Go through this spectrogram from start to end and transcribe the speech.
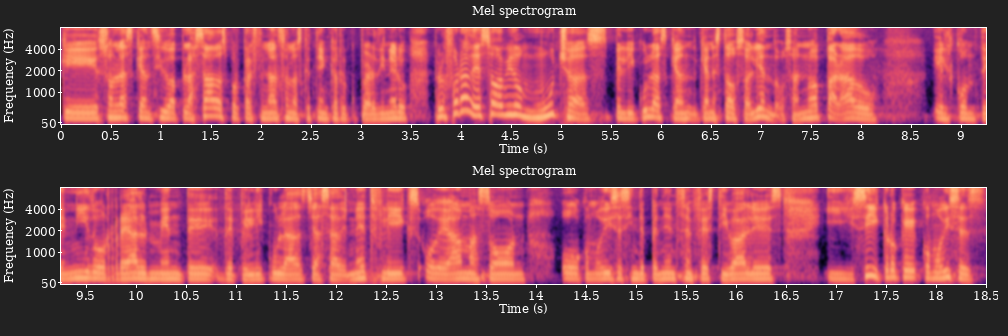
que son las que han sido aplazadas porque al final son las que tienen que recuperar dinero. Pero fuera de eso ha habido muchas películas que han, que han estado saliendo. O sea, no ha parado el contenido realmente de películas, ya sea de Netflix o de Amazon o como dices, independientes en festivales. Y sí, creo que como dices,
